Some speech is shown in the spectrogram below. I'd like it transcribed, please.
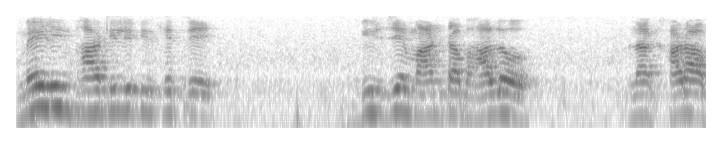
মেল ইনফার্টিলিটির ক্ষেত্রে বীর্যের মানটা ভালো না খারাপ,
